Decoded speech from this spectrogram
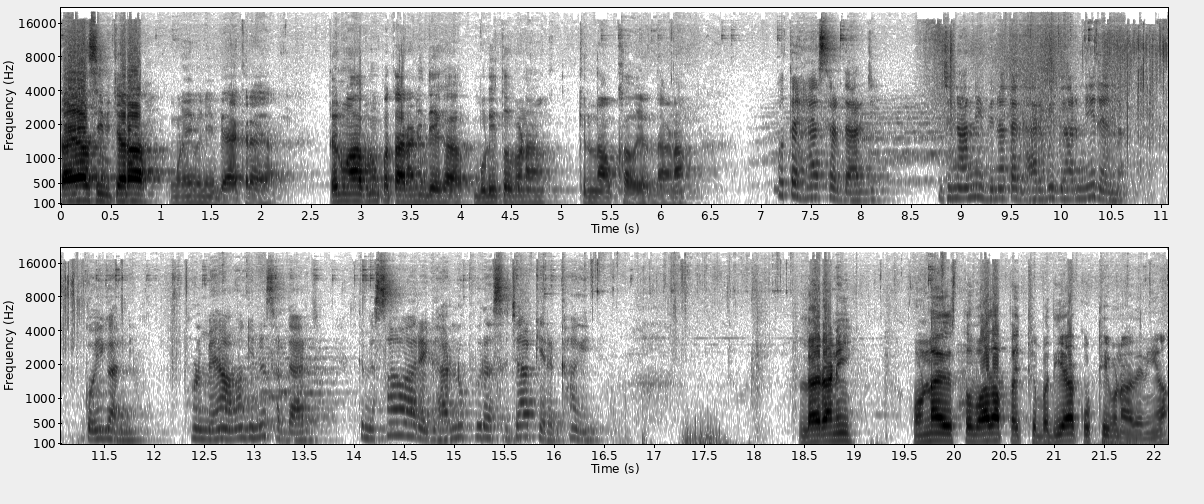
ਤਾਇਆ ਸੀ ਵਿਚਾਰਾ ਹੁਣੇ ਵੀ ਨਹੀਂ ਵਿਆਹ ਕਰਾਇਆ। ਤੈਨੂੰ ਆਪ ਨੂੰ ਪਤਾ ਰਾਣੀ ਦੇਖ ਬੁੜੀ ਤੋਂ ਬਣਾ ਕਿੰਨਾ ਔਖਾ ਹੋ ਜਾਂਦਾ ਹਨਾ? ਉਹ ਤਾਂ ਹੈ ਸਰਦਾਰ ਜੀ ਜਨਾਨੀ ਬਿਨਾਂ ਤਾਂ ਘਰ ਵੀ ਘਰ ਨਹੀਂ ਰਹਿੰਦਾ। ਕੋਈ ਗੱਲ ਨਹੀਂ ਹੁਣ ਮੈਂ ਆਵਾਂਗੀ ਨਾ ਸਰਦਾਰ ਜੀ ਤੇ ਮੈਂ ਸਾਰੇ ਘਰ ਨੂੰ ਪੂਰਾ ਸਜਾ ਕੇ ਰੱਖਾਂਗੀ। ਲੈ ਰਾਣੀ ਹੁਣ ਨਾ ਇਸ ਤੋਂ ਬਾਅਦ ਆਪਾਂ ਇੱਥੇ ਵਧੀਆ ਕੋਠੀ ਬਣਾ ਦੇਣੀ ਆ।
